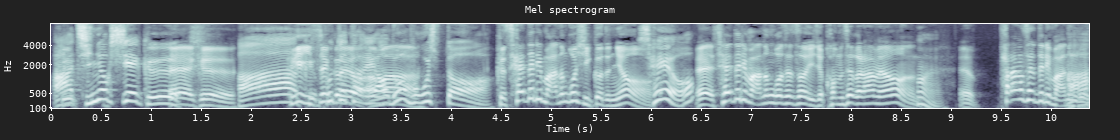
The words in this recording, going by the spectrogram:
아, 그, 진혁 씨의 그 네, 그. 아, 그게 그 있을 포토타임. 거예요, 아. 너무 보고 싶다. 그 새들이 많은 곳이 있거든요. 새요? 네, 새들이 많은 곳에서 이제 검색을 하면 네. 예, 파랑새들이 많은 곳,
